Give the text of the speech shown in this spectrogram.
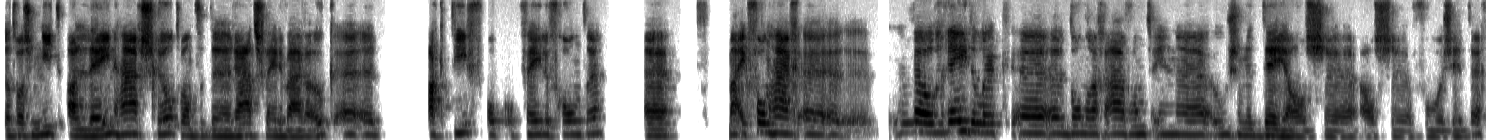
Dat was niet alleen haar schuld, want de raadsleden waren ook uh, actief op, op vele fronten. Uh, maar ik vond haar uh, wel redelijk donderdagavond in hoe ze het deed als, als voorzitter.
